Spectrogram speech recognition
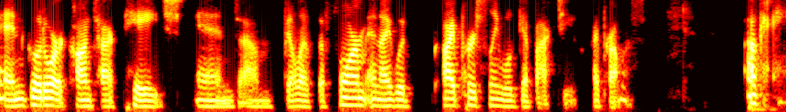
and go to our contact page and um, fill out the form. And I would I personally will get back to you. I promise. Okay,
